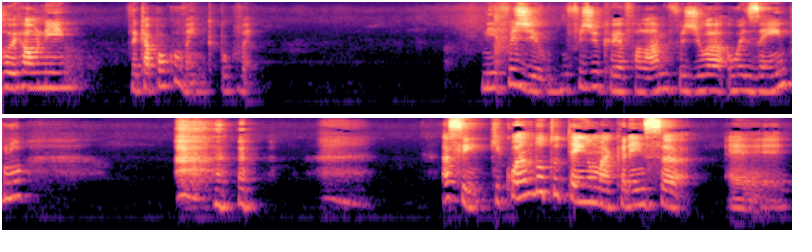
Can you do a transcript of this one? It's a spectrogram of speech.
Oi, Raoni. Daqui a pouco vem, daqui a pouco vem. Me fugiu. Me fugiu o que eu ia falar, me fugiu a, o exemplo. assim, que quando tu tem uma crença é,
